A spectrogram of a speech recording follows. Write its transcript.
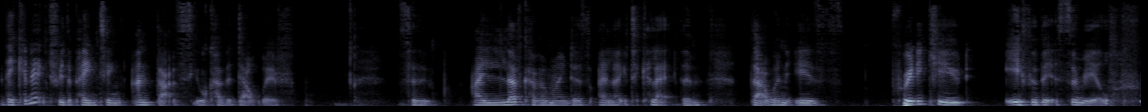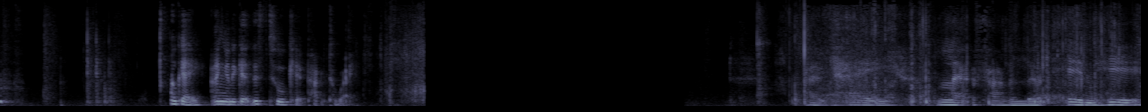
They connect through the painting and that's your cover dealt with. So I love cover minders. I like to collect them. That one is pretty cute, if a bit surreal. okay, I'm going to get this toolkit packed away. Okay, let's have a look in here.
